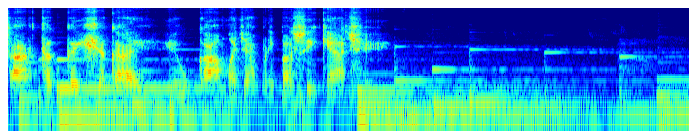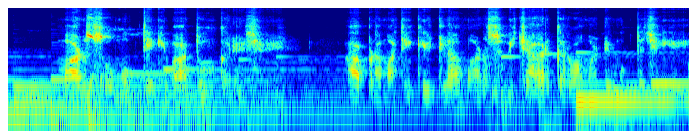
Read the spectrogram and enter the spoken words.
સાર્થક કહી શકાય એવું કામ જ આપણી પાસે ક્યાં છે? માણસો મુક્તિની વાતો કરે છે. આપણામાંથી કેટલા માણસ વિચાર કરવા માટે મુક્ત છીએ?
